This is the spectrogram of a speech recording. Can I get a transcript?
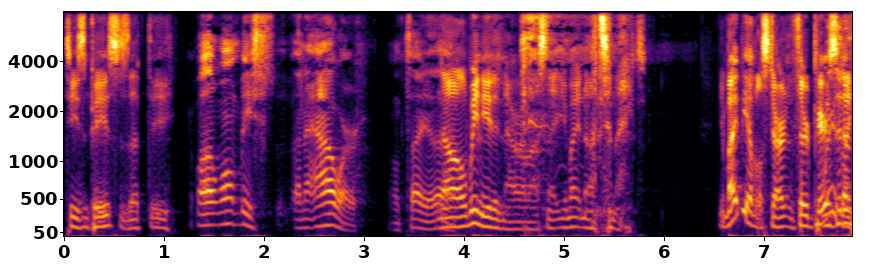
T's and P's. Is that the. Well, it won't be an hour. I'll tell you that. No, we needed an hour last night. You might not tonight. You might be able to start in the third period. Was it a like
